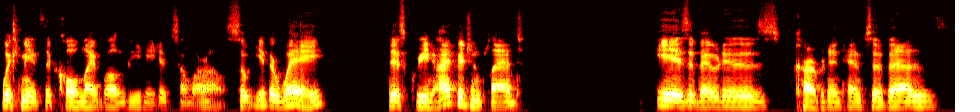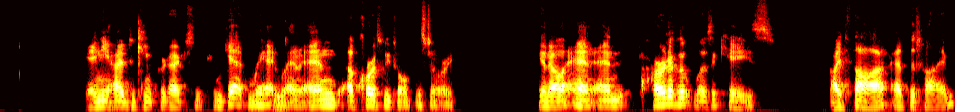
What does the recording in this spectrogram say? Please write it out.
which means that coal might well be needed somewhere else. So either way, this green hydrogen plant is about as carbon intensive as any hydrogen production can get. And we had, and of course, we told the story, you know, and and part of it was a case, I thought at the time,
